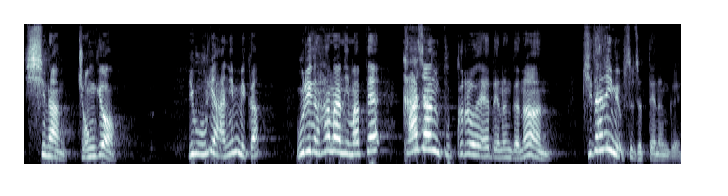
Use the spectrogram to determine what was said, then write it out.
신앙, 종교 이거 우리 아닙니까? 우리가 하나님 앞에 가장 부끄러워해야 되는 것은 기다림이 없어졌다는 거예요.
